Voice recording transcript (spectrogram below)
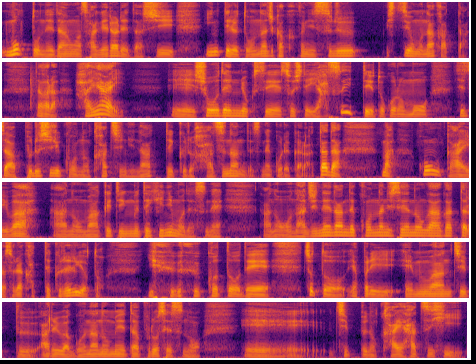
もっと値段は下げられたし、インテルと同じ価格にする必要もなかった。だから、早い、えー、省電力性、そして安いっていうところも、実は Apple シリコンの価値になってくるはずなんですね、これから。ただ、まあ、今回は、あの、マーケティング的にもですね、あの、同じ値段でこんなに性能が上がったら、それは買ってくれるよ、ということで、ちょっと、やっぱり M1 チップ、あるいは5ナノメータープロセスの、えー、チップの開発費、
